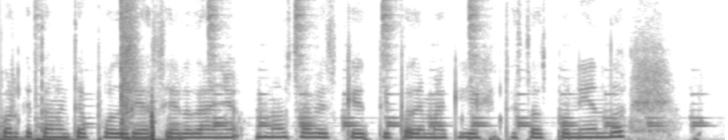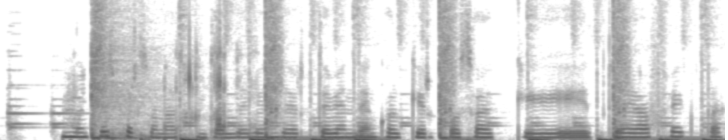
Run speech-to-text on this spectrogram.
porque también te podría hacer daño no sabes qué tipo de maquillaje te estás poniendo Muchas personas con tal de vender te venden cualquier cosa que te afecta.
